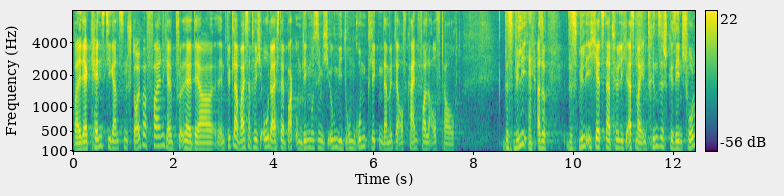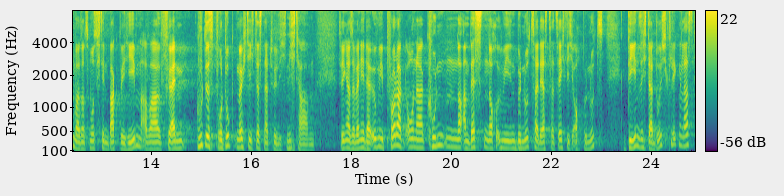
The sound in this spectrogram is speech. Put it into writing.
Weil der kennt die ganzen Stolperfallen nicht. Der Entwickler weiß natürlich, oh, da ist der Bug, um den muss ich mich irgendwie drum rumklicken, damit der auf keinen Fall auftaucht. Das will ich, also das will ich jetzt natürlich erstmal intrinsisch gesehen schon, weil sonst muss ich den Bug beheben, aber für ein gutes Produkt möchte ich das natürlich nicht haben. Deswegen, also wenn ihr da irgendwie Product Owner, Kunden, noch, am besten noch irgendwie einen Benutzer, der es tatsächlich auch benutzt, den sich da durchklicken lasst,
